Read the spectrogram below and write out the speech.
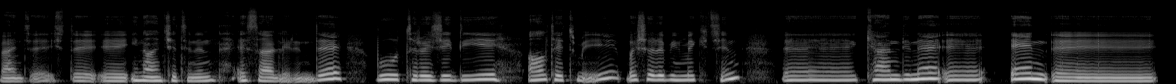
bence işte e, İnan Çetin'in eserlerinde bu trajediyi alt etmeyi başarabilmek için e, kendine e, en e,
